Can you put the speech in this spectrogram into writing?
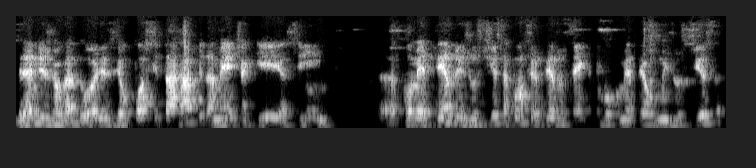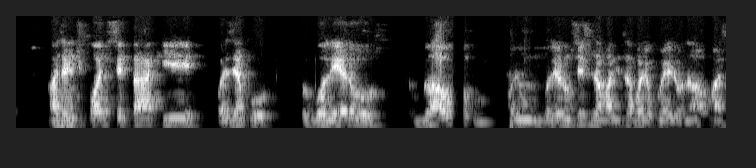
grandes jogadores. Eu posso citar rapidamente aqui, assim, é, cometendo injustiça, com certeza eu sei que vou cometer alguma injustiça, mas a gente pode citar aqui, por exemplo, o goleiro Glauco foi um goleiro, não sei se o Javali trabalhou com ele ou não, mas.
